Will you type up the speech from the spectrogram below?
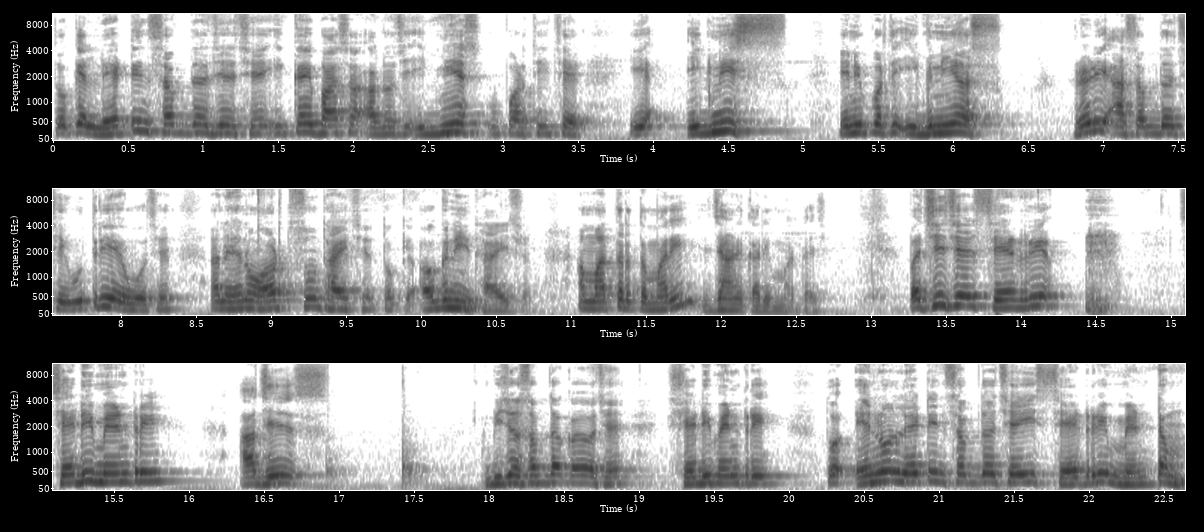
તો કે લેટિન શબ્દ જે છે, એ કઈ ભાષા આનો છે? ઇગ્નિયસ ઉપરથી છે. એ ઇગ્નિસ એની પરથી ઇગ્નિયસ. રેડી આ શબ્દ છે ઉતરી આવ્યો છે. અને એનો અર્થ શું થાય છે? તો કે અગ્નિ થાય છે. આ માત્ર તમારી જાણકારી માટે છે. પછી છે સેડરી સેડિમેન્ટ્રી. આ જે બીજો શબ્દ કયો છે? સેડિમેન્ટ્રી. તો એનો લેટિન શબ્દ છે એ સેડરીમેન્ટમ.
